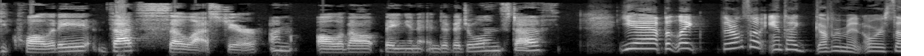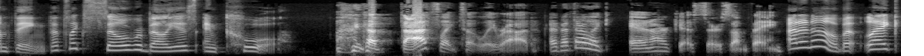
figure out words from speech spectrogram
Equality? That's so last year. I'm all about being an individual and stuff. Yeah, but like they're also anti government or something. That's like so rebellious and cool. Oh my god, that's like totally rad. I bet they're like anarchists or something. I don't know, but like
